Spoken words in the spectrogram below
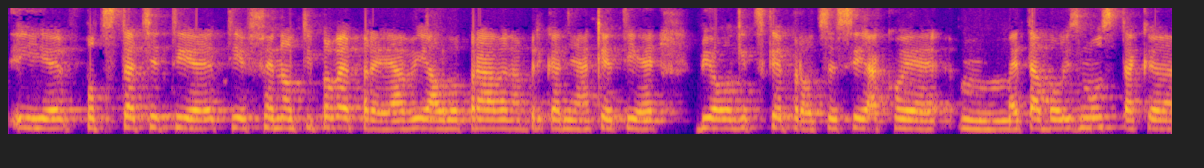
je v podstate tie, tie fenotypové prejavy alebo práve napríklad nejaké tie biologické procesy, ako je mm, metabolizmus, tak e, e,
